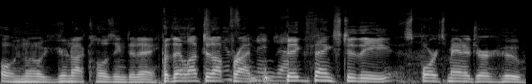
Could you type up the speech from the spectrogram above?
"Oh no, you're not closing today." But they Oh, left it up front. Ninja. Big thanks to the sports manager who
